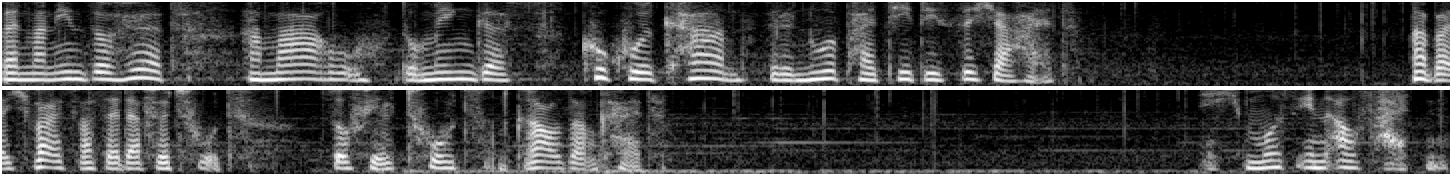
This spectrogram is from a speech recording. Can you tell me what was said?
Wenn man ihn so hört, Amaru, Dominguez, Kukul Khan will nur Paititis Sicherheit. Aber ich weiß, was er dafür tut. So viel Tod und Grausamkeit. Ich muss ihn aufhalten.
